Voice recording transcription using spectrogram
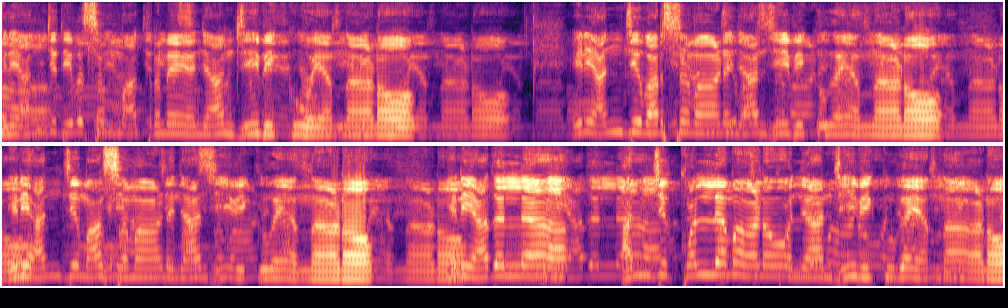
ഇനി അഞ്ച് ദിവസം മാത്രമേ ഞാൻ ജീവിക്കൂ എന്നാണോ? എന്നാണോ? ഇനി അഞ്ച് വർഷമാണ് ഞാൻ ജീവിക്കുക എന്നാണോ ഇനി അഞ്ച് മാസമാണ് ഞാൻ ജീവിക്കുക എന്നാണോ ഇനി അതല്ല അഞ്ച് കൊല്ലമാണോ ഞാൻ ജീവിക്കുക എന്നാണോ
